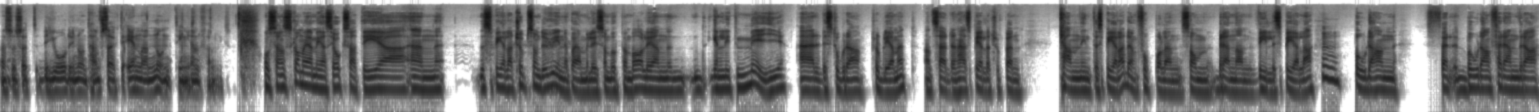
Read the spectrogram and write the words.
Alltså, så att det gjorde ju något. Han försökte ändra någonting i alla fall. Liksom. Och sen ska man ju ha med sig också att det är en spelartrupp som du är inne på, Emily, som uppenbarligen enligt mig är det stora problemet. Att så här, den här spelartruppen kan inte spela den fotbollen som Brännan vill spela. Borde, han för, borde han förändra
